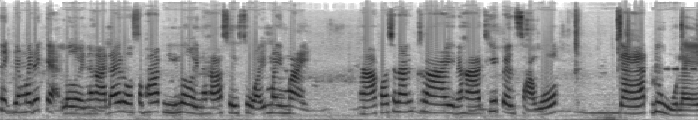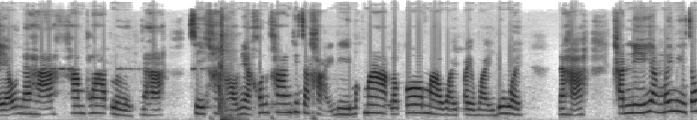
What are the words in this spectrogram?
ติกยังไม่ได้แกะเลยนะคะ ได้รถสภาพนี้เลยนะคะ สวยๆ ใหม่ๆนะคะเพราะฉะนั้นใครนะคะที่เป็นสาวกแจ๊ดอยู่แล้วนะคะ ห้ามพลาดเลยนะคะ สีขาวเนี่ยค่อนข้างที่จะขายดีมากๆ แล้วก็มาไวไปไวด้วย นะคะคันนี้ยังไม่มีเจ้า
